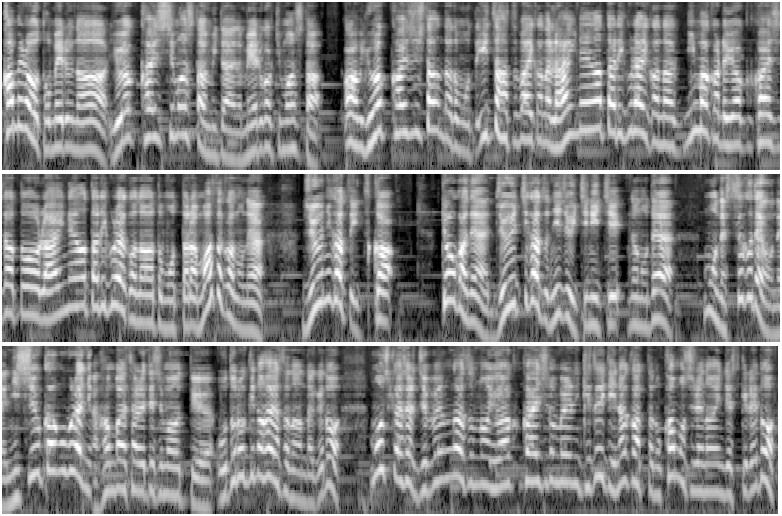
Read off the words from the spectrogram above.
カメラを止めるな、予約開始しましたみたいなメールが来ました。あ、予約開始したんだと思って、いつ発売かな来年あたりぐらいかな今から予約開始だと来年あたりぐらいかなと思ったら、まさかのね、12月5日。今日がね、11月21日なので、もうね、すぐだよね、2週間後ぐらいに販売されてしまうっていう驚きの速さなんだけど、もしかしたら自分がその予約開始のメールに気づいていなかったのかもしれないんですけれど、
